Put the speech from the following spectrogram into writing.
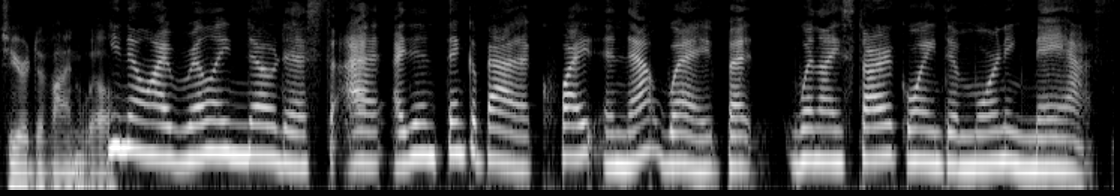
to your divine will. You know, I really noticed, I, I didn't think about it quite in that way, but when I started going to morning mass,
